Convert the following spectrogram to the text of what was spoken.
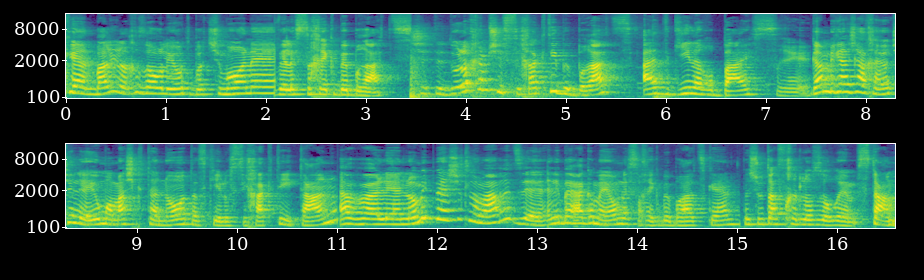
כן, בא לי לחזור להיות בת שמונה ולשחק בברץ. שתדעו לכם ששיחקתי בברץ עד גיל 14. גם בגלל שהאחיות שלי היו ממש קטנות, אז כאילו שיחקתי איתן, אבל אני לא מתביישת לומר את זה. אין לי בעיה גם היום לשחק בבראץ, כן? פשוט אף אחד לא זורם, סתם.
